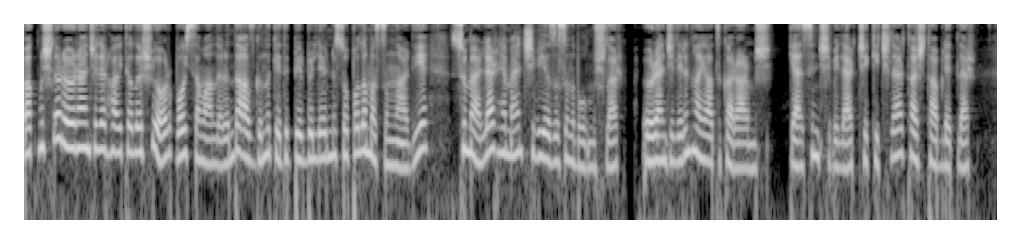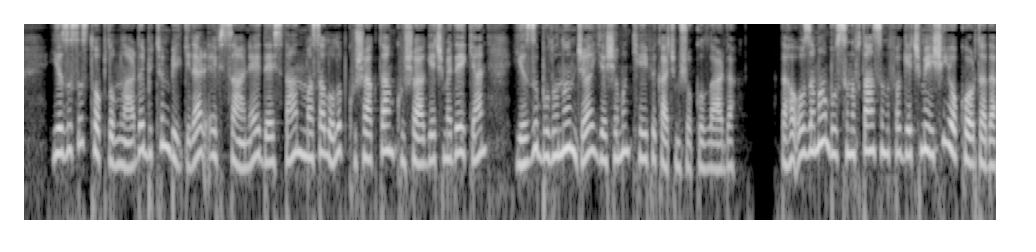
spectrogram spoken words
Bakmışlar öğrenciler haytalaşıyor, boş zamanlarında azgınlık edip birbirlerini sopalamasınlar diye Sümerler hemen çivi yazısını bulmuşlar. Öğrencilerin hayatı kararmış. Gelsin çiviler, çekiçler, taş tabletler. Yazısız toplumlarda bütün bilgiler efsane, destan, masal olup kuşaktan kuşağa geçmedeyken yazı bulununca yaşamın keyfi kaçmış okullarda. Daha o zaman bu sınıftan sınıfa geçme işi yok ortada.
